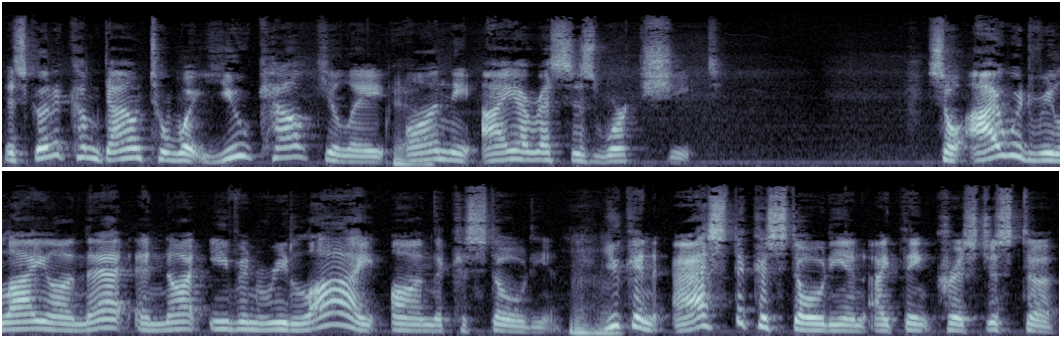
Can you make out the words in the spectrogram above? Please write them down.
It's going to come down to what you calculate yeah. on the IRS's worksheet. So I would rely on that and not even rely on the custodian. Mm-hmm. You can ask the custodian, I think, Chris, just to,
